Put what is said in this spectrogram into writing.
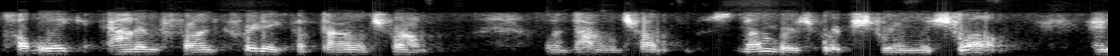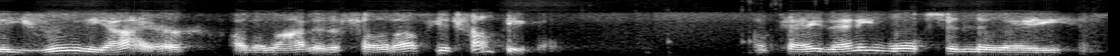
public, out in front critic of Donald Trump when Donald Trump's numbers were extremely strong. And he drew the ire of a lot of the Philadelphia Trump people. Okay, then he walks into a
